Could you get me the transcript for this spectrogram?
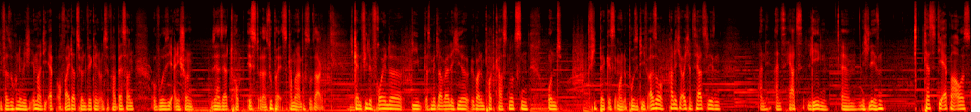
Die versuchen nämlich immer, die App auch weiterzuentwickeln und zu verbessern, obwohl sie eigentlich schon sehr, sehr top ist oder super ist, kann man einfach so sagen. Ich kenne viele Freunde, die das mittlerweile hier über den Podcast nutzen und Feedback ist immer nur positiv. Also kann ich euch ans Herz lesen, an, ans Herz legen, ähm, nicht lesen. Testet die App mal aus.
